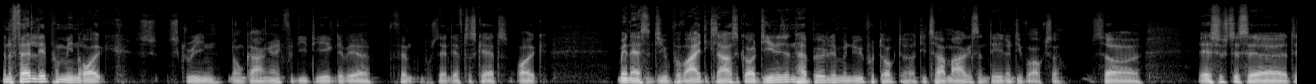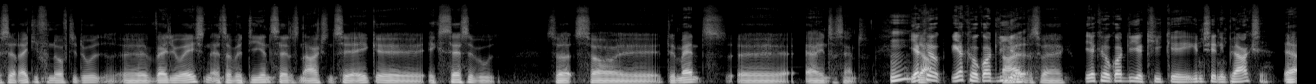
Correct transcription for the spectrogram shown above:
den har faldet lidt på min røg-screen nogle gange, ikke? fordi de ikke leverer 15% efter skat røg. Men altså, de er jo på vej, de klarer sig godt. De er inde i den her bølge med nye produkter, og de tager markedsandel, og de vokser. Så øh, jeg synes, det ser, det ser rigtig fornuftigt ud. Øh, valuation, altså værdiansættelsen af aktien, ser ikke øh, excessive ud. Så, så øh, demand øh, er interessant. Mm? Jeg, Ja. kan, jo, jeg, kan jo godt lide, Nej, at- desværre ikke. jeg kan jo godt lide at kigge øh, indtjening per aktie. Ja.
